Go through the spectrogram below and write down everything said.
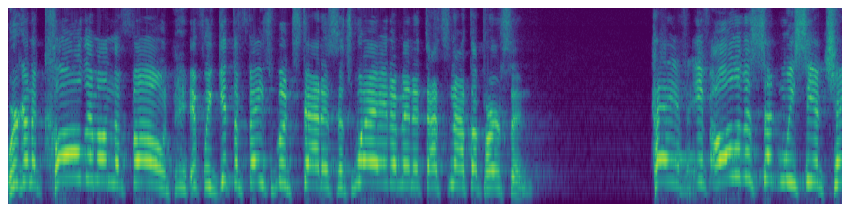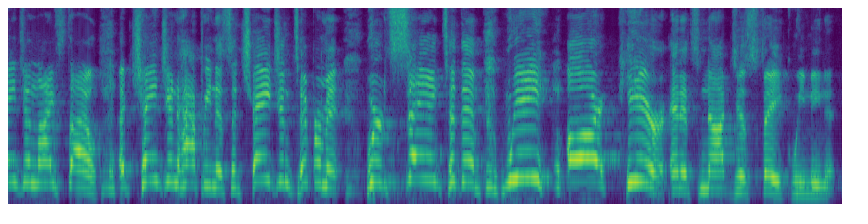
We're going to call them on the phone if we get the Facebook status. It's wait a minute, that's not the person. Hey, if, if all of a sudden we see a change in lifestyle, a change in happiness, a change in temperament, we're saying to them, we are here. And it's not just fake, we mean it.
